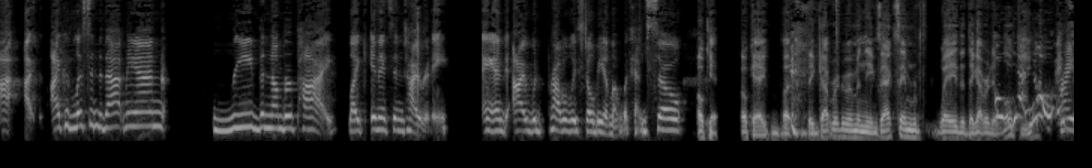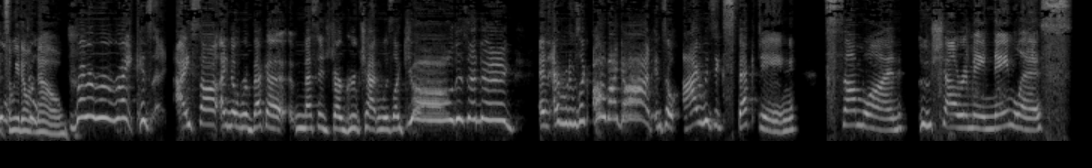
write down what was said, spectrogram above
I I, I could listen to that man read the number pi like in its entirety, and I would probably still be in love with him. So Okay. Okay. But they got rid of him in the exact same way that they got rid of oh Loki. yeah, no, Right. So we don't know. Right, right, right, right. Because I saw, I know Rebecca messaged our group chat and was like, yo, this ending. And everybody was like, oh my God. And so I was expecting someone who shall remain nameless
